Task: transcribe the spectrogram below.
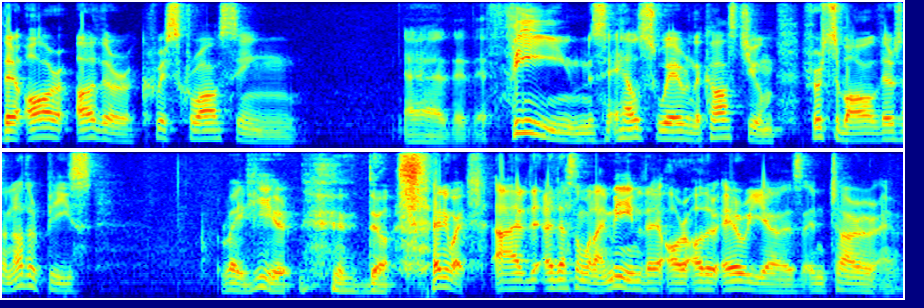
There are other crisscrossing uh, the themes elsewhere in the costume. First of all, there's another piece right here. Duh. Anyway, uh, that's not what I mean. There are other areas, entire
